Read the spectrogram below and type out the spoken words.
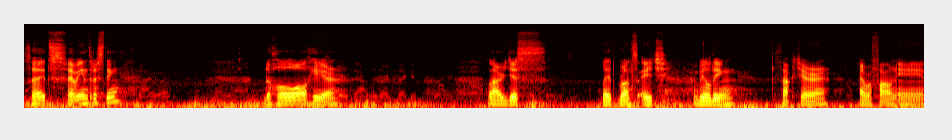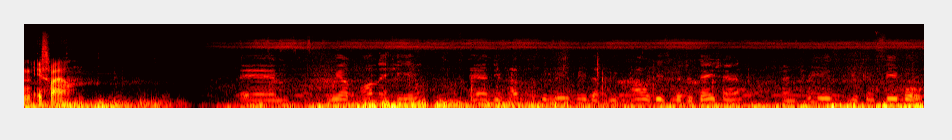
So it's very interesting. The whole wall here largest late bronze age building structure ever found in Israel we are on a hill and you have to believe me that without this vegetation and trees you can see both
